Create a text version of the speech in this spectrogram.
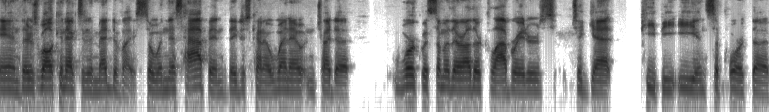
and they're just well connected in med device. So when this happened, they just kind of went out and tried to work with some of their other collaborators to get PPE and support the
